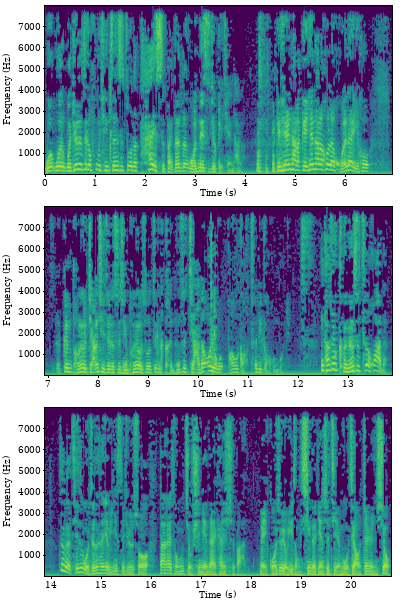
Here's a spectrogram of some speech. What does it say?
我我我觉得这个父亲真是做的太失败，但但我那次就给钱他了，给钱他了，给钱他了。后来回来以后。跟朋友讲起这个事情，朋友说这个可能是假的，哦呦，我把我搞彻底搞昏过去。他说可能是策划的。这个其实我觉得很有意思，就是说大概从九十年代开始吧。美国就有一种新的电视节目叫真人秀。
